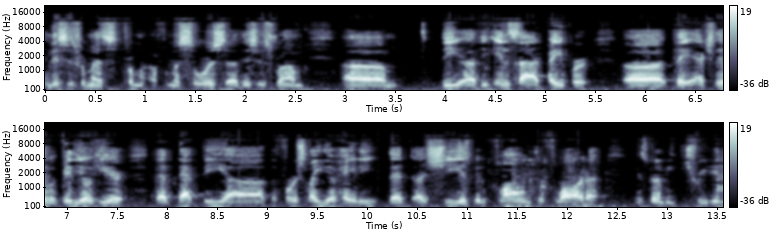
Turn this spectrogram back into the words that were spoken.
and this is from a from from a source. this is from um, the uh, the inside paper. Uh, they actually have a video here that that the uh, the first lady of Haiti that uh, she has been flown to Florida is going to be treated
